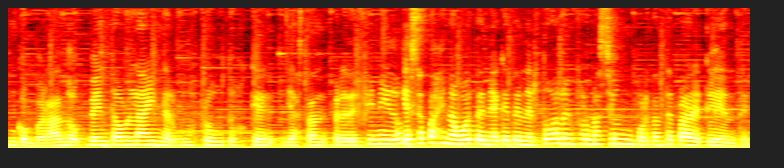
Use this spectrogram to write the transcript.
incorporando venta online de algunos productos que ya están predefinidos y esa página web tenía que tener toda la información importante para el cliente.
